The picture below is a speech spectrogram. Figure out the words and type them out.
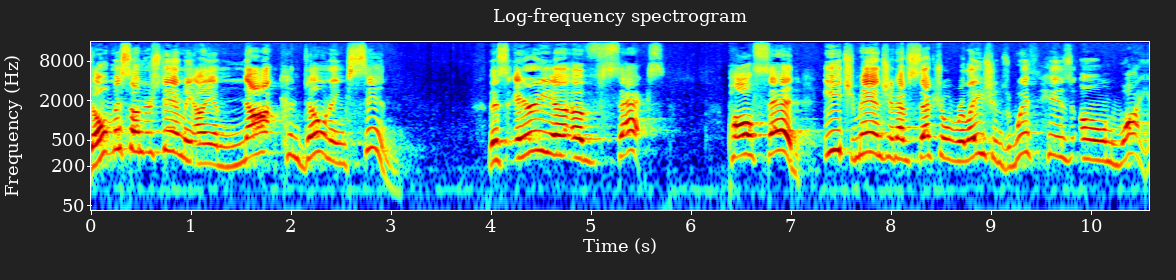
Don't misunderstand me. I am not condoning sin. This area of sex, Paul said each man should have sexual relations with his own wife.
